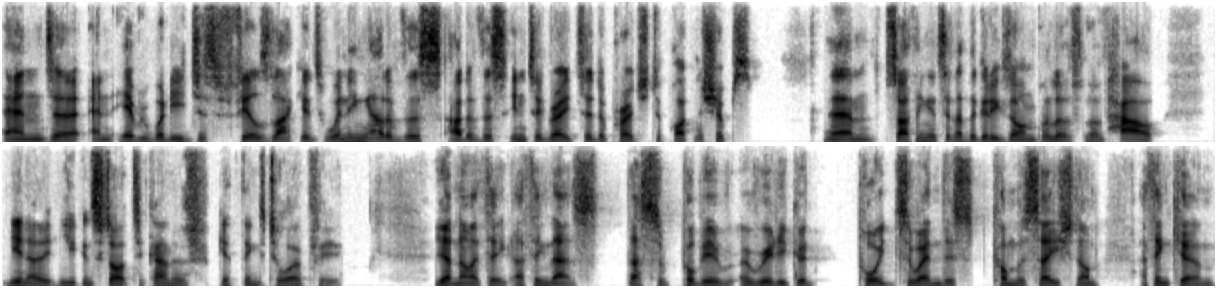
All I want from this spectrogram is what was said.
and uh, and everybody just feels like it's winning out of this out of this integrated approach to partnerships. Um, so I think it's another good example of of how you know you can start to kind of get things to work for you. Yeah, no, I think I think that's that's probably a, really good point to end this conversation on. I think um,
